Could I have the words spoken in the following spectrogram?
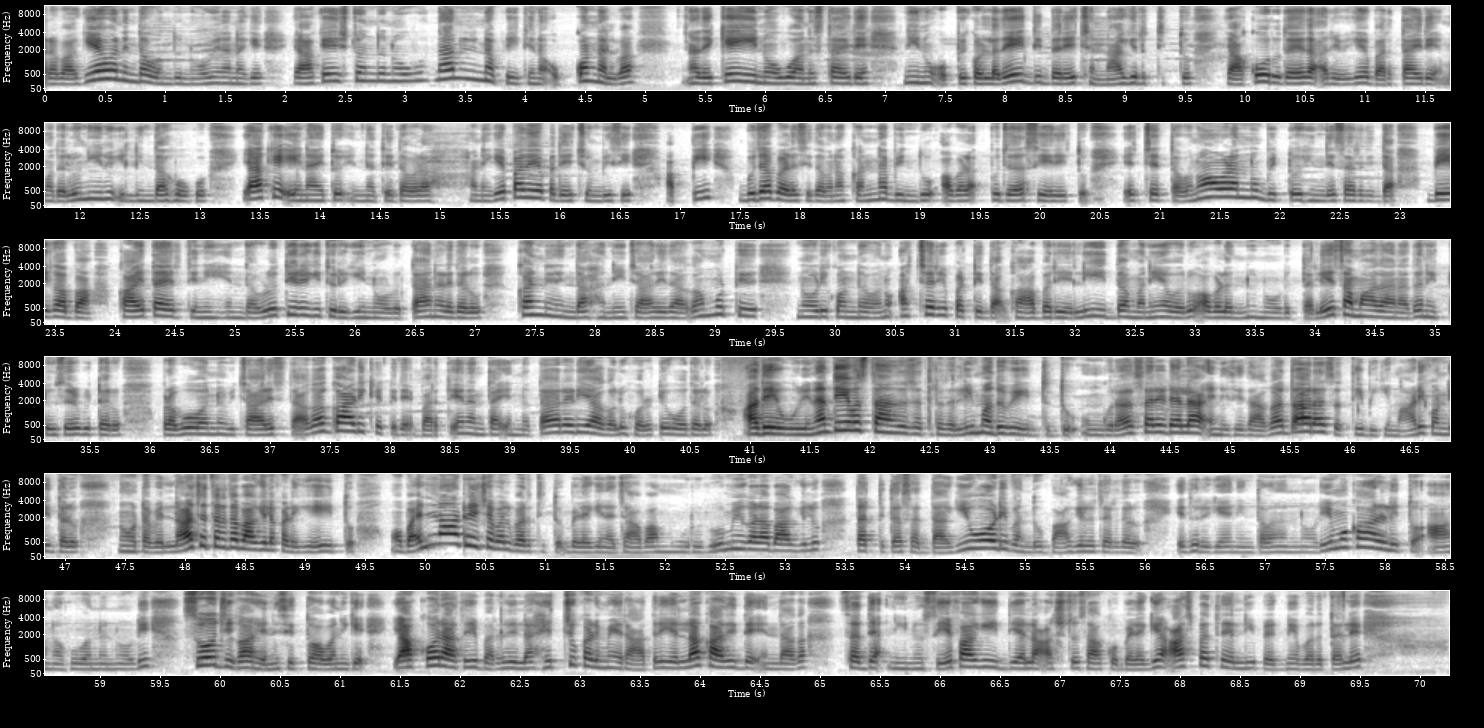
ಪ್ರತ್ಯುತ್ತರವಾಗಿ ಅವನಿಂದ ಒಂದು ನೋವು ನನಗೆ ಯಾಕೆ ಇಷ್ಟೊಂದು ನೋವು? ನಾನು ನಿನ್ನ ಪ್ರೀತಿನ ಒಪ್ಕೊಂಡಲ್ವಾ? ಅದಕ್ಕೆ ಈ ನೋವು ಅನಿಸ್ತಾ ಇದೆ. ನೀನು ಒಪ್ಪಿಕೊಳ್ಳದೇ ಇದ್ದಿದ್ದರೆ ಚೆನ್ನಾಗಿರುತ್ತಿತ್ತು. ಯಾಕೋ ಹೃದಯದ ಅರಿವಿಗೆ ಬರ್ತಾ ಇದೆ. ಮೊದಲು ನೀನು ಇಲ್ಲಿಂದ ಹೋಗು. ಯಾಕೆ ಏನಾಯಿತು? ಎನ್ನುತ್ತಿದ್ದವಳ ಹಣೆಗೆ ಪದೇ ಪದೇ ಚುಂಬಿಸಿ. ಅಪ್ಪಿ ಭುಜ ಬಳಸಿದವನ ಕಣ್ಣ ಬಿಂದು ಅವಳ ಭುಜ ಸೇರಿತ್ತು. ಎಚ್ಚೆತ್ತವನು ಅವಳನ್ನು ಬಿಟ್ಟು ಹಿಂದೆ ಸರಿದಿದ್ದ. ಬೇಗ ಬಾ, ಕಾಯ್ತಾ ಇರ್ತೀನಿ ಎಂದವಳು ತಿರುಗಿ ತಿರುಗಿ ನೋಡುತ್ತಾ ನಡೆದಳು. ಕಣ್ಣಿನಿಂದ ಹನಿ ಜಾರಿದಾಗ ಮುಟ್ಟಿ ನೋಡಿಕೊಂಡವನು ಅಚ್ಚರಿಪಟ್ಟಿದ್ದ ಗಾಬರಿಯಲ್ಲಿ ಇದ್ದ ಮನೆಯವರು ಅವಳನ್ನು ನೋಡುತ್ತಲೇ ಸಮಾಧಾನದ ನಿಟ್ಟುಸಿರು ಉಸಿರು ಬಿಟ್ಟರು ಪ್ರಭುವನ್ನು ವಿಚಾರಿಸಿದಾಗ ಗಾಡಿ ಕೆಟ್ಟಿದೆ. ಬರ್ತೇನಂತ ಎನ್ನುತ್ತಾ ರೆಡಿಯಾಗಲು ಹೊರಟು ಹೋದಳು. ಅದೇ ಊರಿನ ದೇವಸ್ಥಾನದ ಛತ್ರದಲ್ಲಿ ಮದುವೆ ಇದ್ದದ್ದು ಉಂಗುರ ಸರಿಡಲ ಎನಿಸಿದಾಗ ದಾರ ಸುತ್ತಿ ಬಿಗಿ ಮಾಡಿಕೊಂಡಿದ್ದಳು. ನೋಟವೆಲ್ಲ ಛತ್ರದ ಬಾಗಿಲ ಕಡೆಗೇ ಇತ್ತು. ಮೊಬೈಲ್ ನಾಟ್ ರೀಚಬಲ್ ಬರ್ತಿತ್ತು. ಬೆಳಗಿನ ಜಾವ ಮೂರು ರೂಮಿಗಳ ಬಾಗಿಲು ತಟ್ಟಿದ ಸದ್ದಾಗಿ ಓಡಿ ಬಂದು ಬಾಗಿಲು ತೆರೆದಳು. ಎದುರಿಗೆ ನಿಂತವನನ್ನು ನೋಡಿ ಮುಖ ಅರಳಿತ್ತು. ಆ ನಗುವನ್ನು ನೋಡಿ ಸೋಜಿಗ ಎನಿಸಿತ್ತು ಅವನಿಗೆ. ಯಾಕೋ ರಾತ್ರಿ ಬರಲಿಲ್ಲ. ಹೆಚ್ಚು ಕಡಿಮೆ ರಾತ್ರಿ ಎಲ್ಲ ಕಾದಿದ್ದೆ ಎಂದಾಗ ಸದ್ಯ ನೀನು ಸೇಫಾಗಿ ಇದೆಯಲ್ಲ ಅಷ್ಟು ಸಾಕು. ಬೆಳಗ್ಗೆ ಆಸ್ಪತ್ರೆಯಲ್ಲಿ ಪ್ರಜ್ಞೆ ಬರುತ್ತಲೇ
